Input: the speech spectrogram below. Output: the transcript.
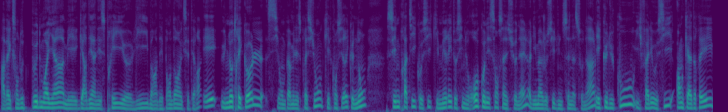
avec sans doute peu de moyens, mais garder un esprit euh, libre, indépendant, etc. Et une autre école, si on me permet l'expression, qui est de considérer que non, c'est une pratique aussi qui mérite aussi une reconnaissance nationale, à l'image aussi d'une scène nationale, et que du coup, il fallait aussi encadrer,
